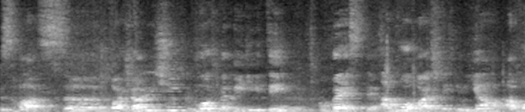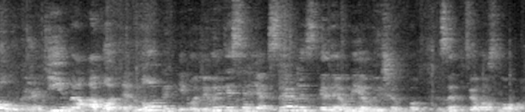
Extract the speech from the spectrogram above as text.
з вас бажаючий можна підійти, ввести або ваше ім'я, або Україна, або Тернопіль і подивитися, як сервіс генерує вишивку з цього слова.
